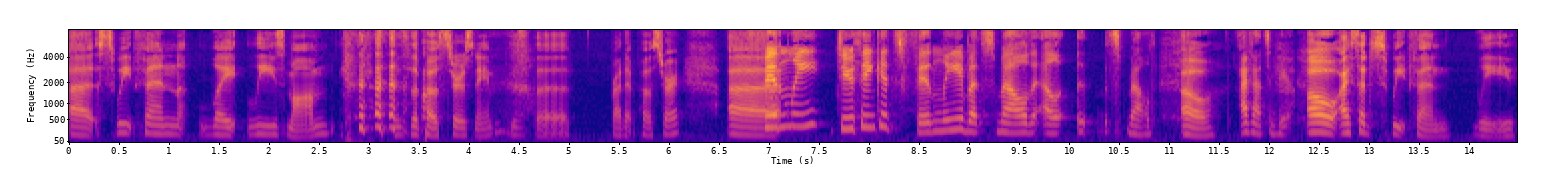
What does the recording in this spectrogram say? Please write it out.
uh Sweet Finn Le- Lee's mom is the poster's name. Is the Reddit poster. Uh Finley? Do you think it's Finley but smelled el- uh, smelled? Oh, I've had some beer. Oh, I said Sweet Finn Lee.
